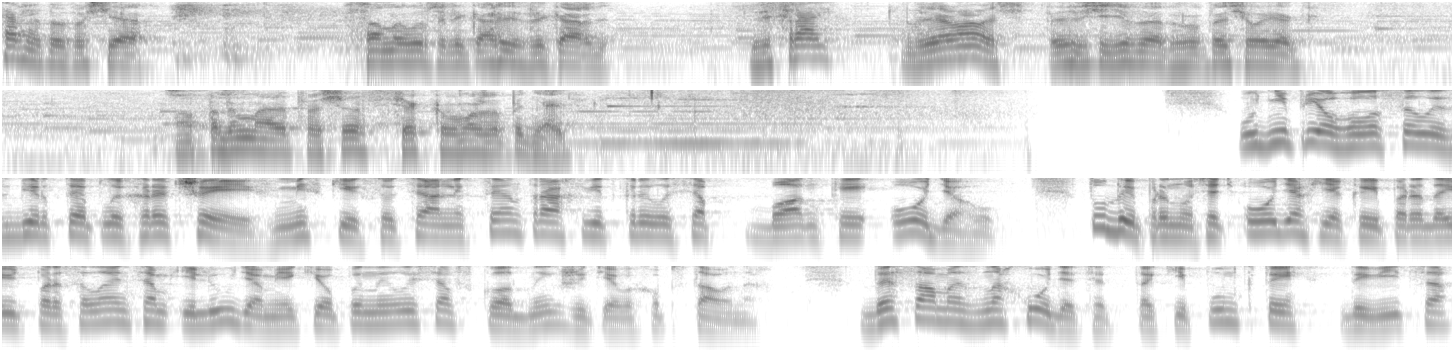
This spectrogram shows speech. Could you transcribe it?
Лекарня тут вообще самый лучший лекарь из лекарни. Здесь рай. Андрей Иванович, ты еще не знаю, это золотой человек. Он поднимает вообще всех, кого можно поднять. У Дніпрі оголосили збір теплих речей. В міських соціальних центрах відкрилися банки одягу. Туди приносять одяг, який передають переселенцям і людям, які опинилися в складних життєвих обставинах. Де саме знаходяться такі пункти, дивіться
